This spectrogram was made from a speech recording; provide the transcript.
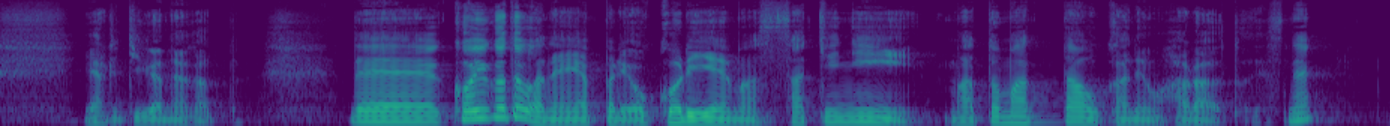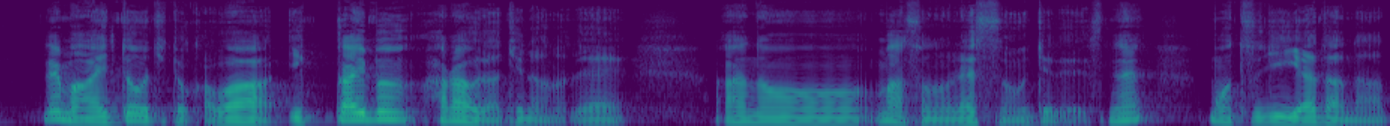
やる気がなかった。でこういうことがねやっぱり起こりえます。先にまとまったお金を払うとですね。でも愛登記とかは1回分払うだけなのであのまあそのレッスンを受けてですね。もう次嫌だな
